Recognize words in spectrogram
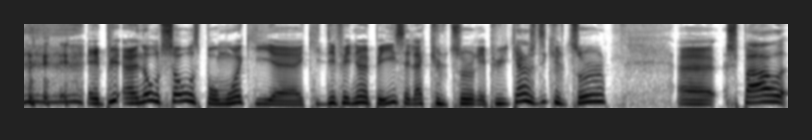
Et puis, une autre chose pour moi qui, euh, qui définit un pays, c'est la culture. Et puis, quand je dis culture, euh, je parle.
